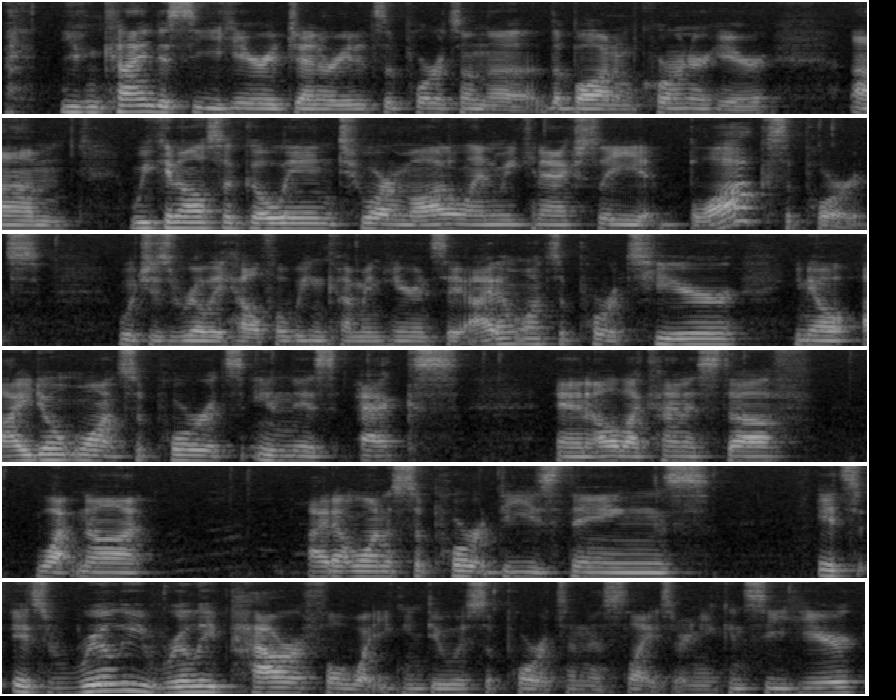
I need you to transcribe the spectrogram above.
you can kind of see here it generated supports on the, the bottom corner here. Um, we can also go into our model and we can actually block supports, which is really helpful. We can come in here and say, I don't want supports here. You know, I don't want supports in this X and all that kind of stuff, whatnot. I don't want to support these things. It's, it's really, really powerful what you can do with supports in this slicer. And you can see here,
